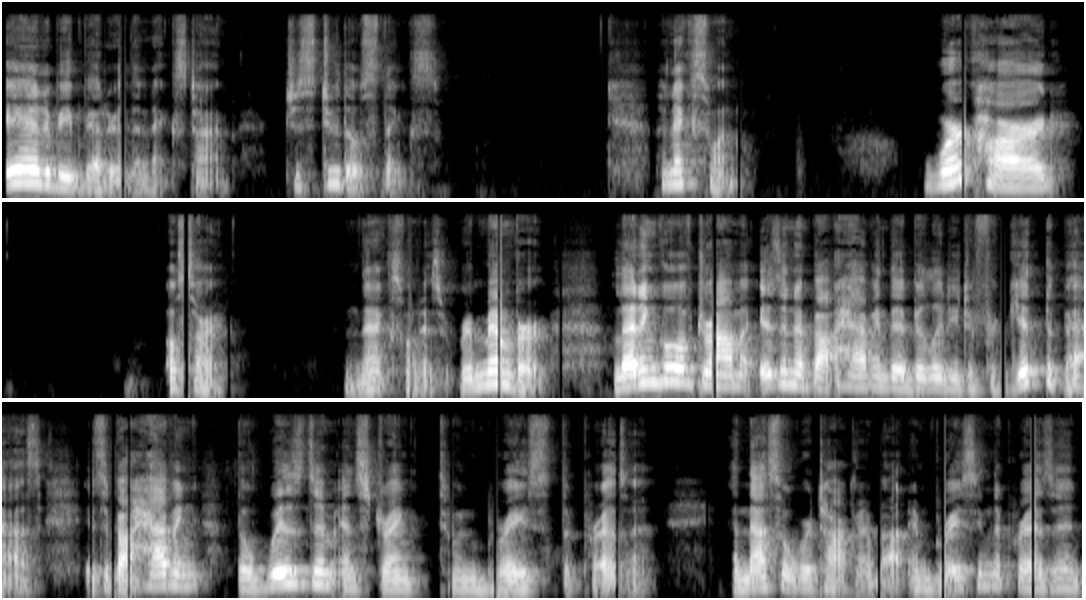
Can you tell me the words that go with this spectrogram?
It'll be better the next time. Just do those things. The next one work hard. Oh, sorry. Next one is remember, letting go of drama isn't about having the ability to forget the past. It's about having the wisdom and strength to embrace the present. And that's what we're talking about embracing the present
